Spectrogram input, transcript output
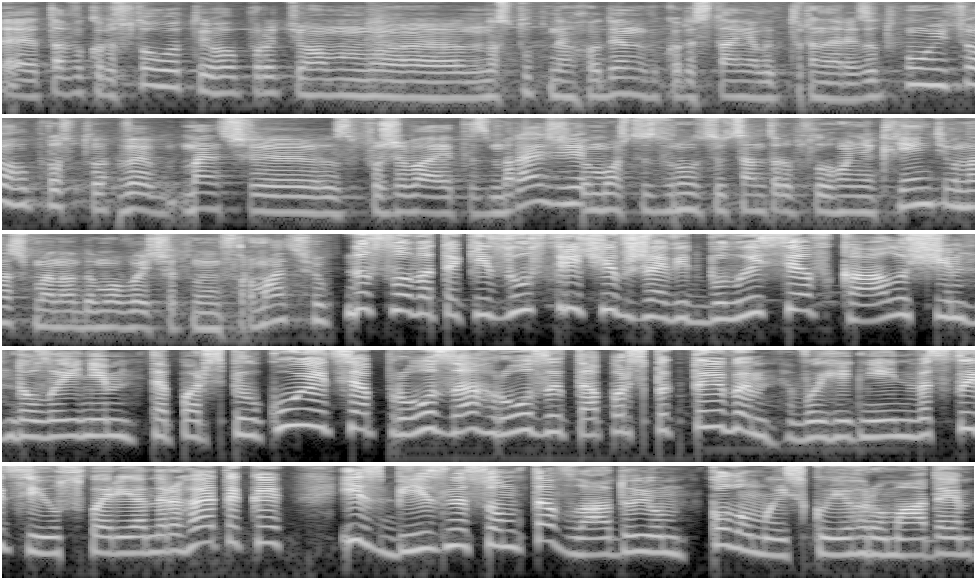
е, та використовувати його протягом е, наступних годин використання електроенергії. За допомогою цього просто ви менше споживаєте з мережі. Ви можете звернутися в центр обслуговування клієнтів. Наш ми надамо вичерпну інформацію. До слова, такі зустрічі вже відбулися в Калуші долині. Тепер спілкуються про загрози та перспективи, вигідні інвестиції у сфері енергетики із бізнесом та владою Коломийської громади.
